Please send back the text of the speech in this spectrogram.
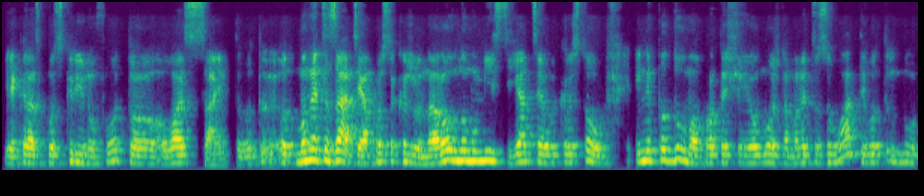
якраз по скріну фото у вас сайт. От от монетизація, я просто кажу, на ровному місці я це використовував і не подумав про те, що його можна монетизувати. От ну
